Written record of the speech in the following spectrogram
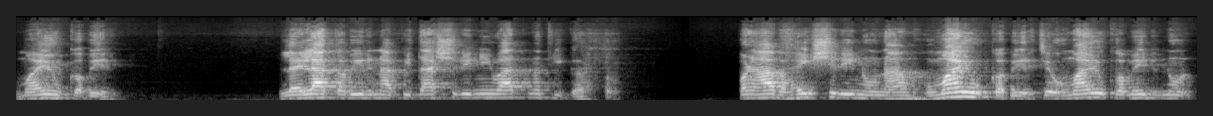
હુમાયુ કબીર. લૈલા કબીરના પિતાશ્રીની વાત નથી કરતો. પણ આ ભાઈશ્રીનું નામ હુમાયુ કબીર છે. હુમાયુ કબીરનું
